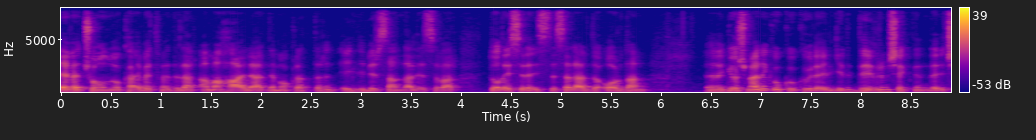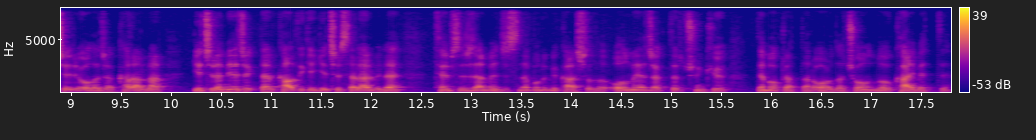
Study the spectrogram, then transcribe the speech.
Evet çoğunluğu kaybetmediler ama hala demokratların 51 sandalyesi var. Dolayısıyla isteseler de oradan göçmenlik hukukuyla ilgili devrim şeklinde içeriği olacak kararlar geçiremeyecekler. Kaldı ki geçirseler bile Temsilciler Meclisi'nde bunun bir karşılığı olmayacaktır. Çünkü demokratlar orada çoğunluğu kaybetti.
